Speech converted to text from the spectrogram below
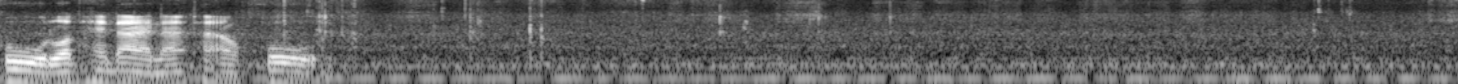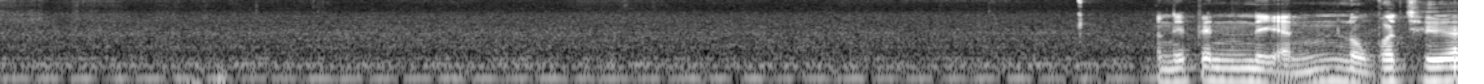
คู่ลดให้ได้นะ ถ้าเอาคู่อันนี้เป็นเหรียญหลวงพ่อเชื้อ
